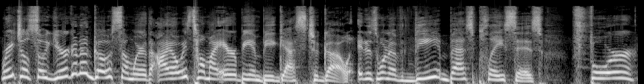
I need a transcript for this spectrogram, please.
Rachel, so you're going to go somewhere that I always tell my Airbnb guests to go. It is one of the best places for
